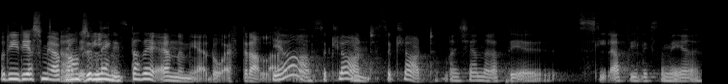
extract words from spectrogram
och det är det som gör att Ja, man också längtade ännu mer då efter alla. Ja, såklart, Mm. såklart. Man känner att det, att det liksom är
